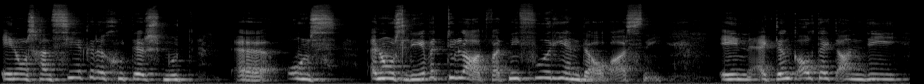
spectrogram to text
en ons gaan sekere goeders moet uh ons in ons lewe toelaat wat nie voorheen daar was nie. En ek dink altyd aan die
